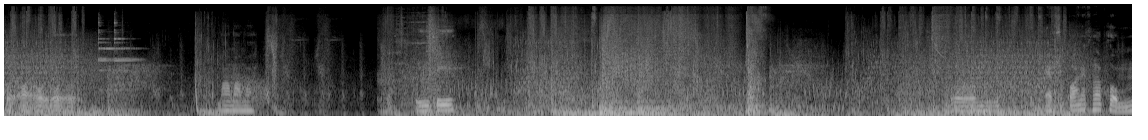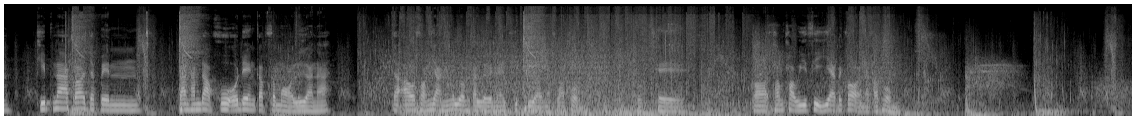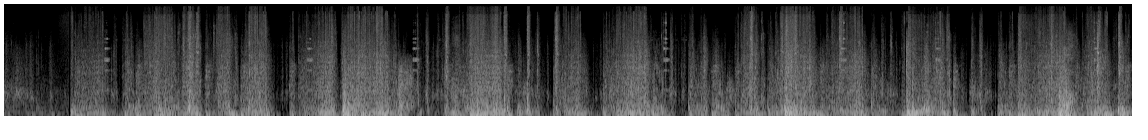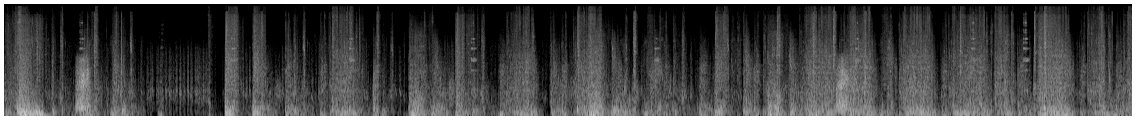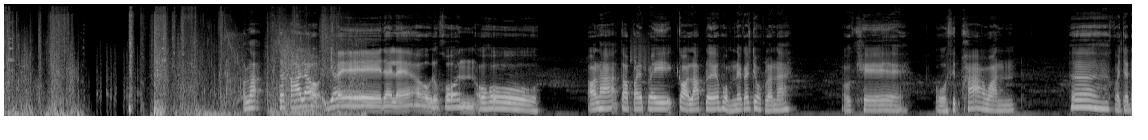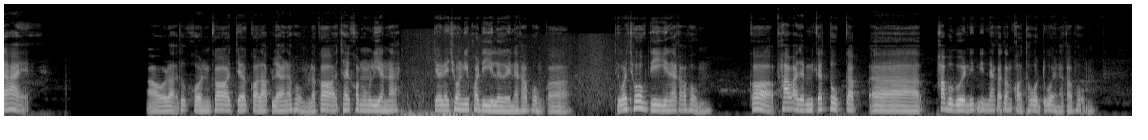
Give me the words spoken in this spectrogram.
โอ้ยโอ้ยโอ้ยโอ้ยโอ้ยมามามาตีตีโอ้มแอบสปอนนะครับผม คลิปหน้าก็จะเป็นการทำดาบคู่โอเด้งกับสมอเรือนะ จะเอาสองอย่างนี้มารวมกันเลยในคลิปเดียวนะครับผม โอเค ก็ทำเผารีสี่แยกไปก่อนนะครับผม ละจะตายแล้ว เย้ได้แล้วทุกคน โอ้โห เอาละฮะต่อไปไปก่อรับเลยผมในกระจกแล้วนะ โอเค โอ้สิบห้าวัน เฮ้อกว่าจะได้ เอาละทุกคนก็เจอก่อรับแล้วนะผม แล้วก็ใช้คอมโรงเรียนนะ เจอในช่วงนี้พอดีเลยนะครับผมก็ถือว่าโชคดีนะครับผม ก็ภาพอาจจะมีกระตุกกับเอ่อภาพเบลอๆนิดๆนะก็ต้องขอโทษด้วยนะครับผม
